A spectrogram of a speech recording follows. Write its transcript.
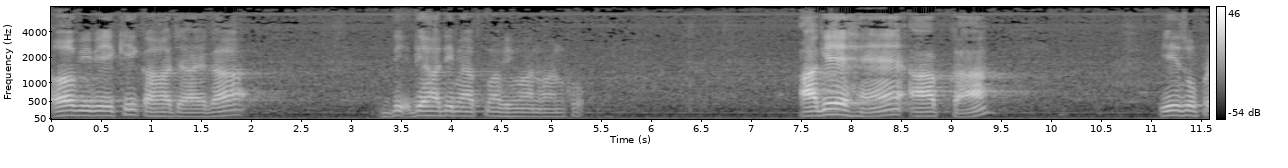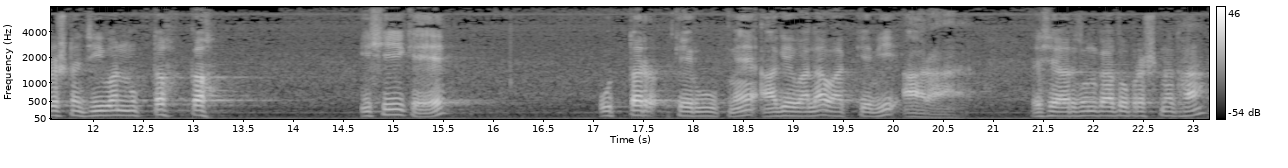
अविवेकी कहा जाएगा देहादि में आत्माभिमानवान को। आगे है आपका, ये जो प्रश्न जीवन मुक्त कह, इसी के उत्तर के रूप में आगे वाला वाक्य भी आ रहा है। जैसे अर्जुन का तो प्रश्न था,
